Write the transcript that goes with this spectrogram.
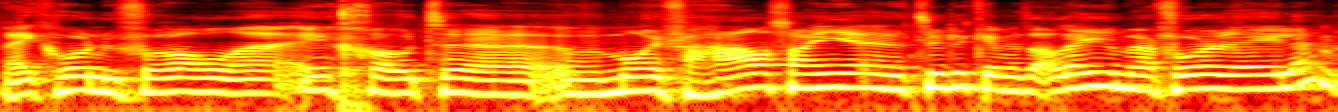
Maar ik hoor nu vooral uh, een groot uh, mooi verhaal van je natuurlijk. En met alleen maar voordelen.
